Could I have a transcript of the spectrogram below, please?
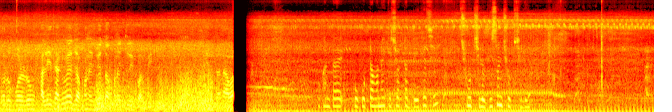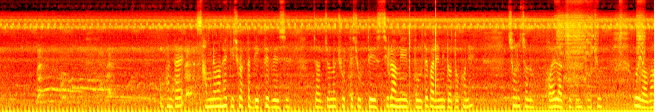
তোর উপরে রুম খালি থাকবে যখন আসবি তখনই তুই পাবি। আবার ওখানটায় কুকুরটা মনে হয় কিছু একটা দেখেছে ছুটছিল ভীষণ ছুটছিল। ওখানটায় সামনে মনে হয় কিছু একটা দেখতে পেয়েছে। যার জন্য ছুটতে ছুটতে এসেছিল আমি তুলতে পারিনি ততক্ষণে। চলো চলো ভয় লাগছে কিন্তু প্রচুর। ওই বাবা।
